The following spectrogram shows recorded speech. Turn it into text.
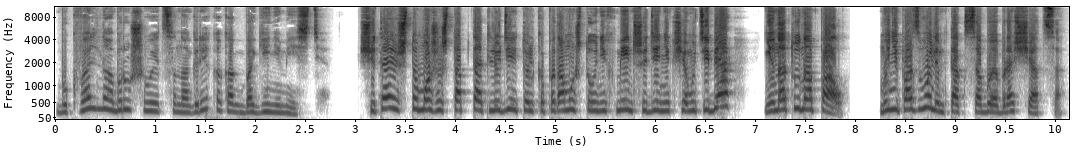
Буквально обрушивается на грека, как богиня мести. «Считаешь, что можешь топтать людей только потому, что у них меньше денег, чем у тебя? Не на ту напал! Мы не позволим так с собой обращаться!»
